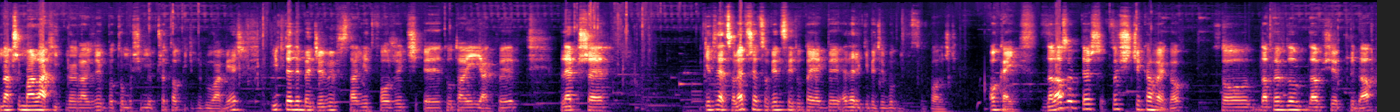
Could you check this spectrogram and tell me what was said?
znaczy malachit na razie, bo to musimy przetopić, by była mieć. I wtedy będziemy w stanie tworzyć e, tutaj jakby lepsze nie tyle co lepsze, co więcej tutaj jakby energii będziemy mogli stworzyć. Okej, znalazłem też coś ciekawego, co na pewno nam się przyda.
